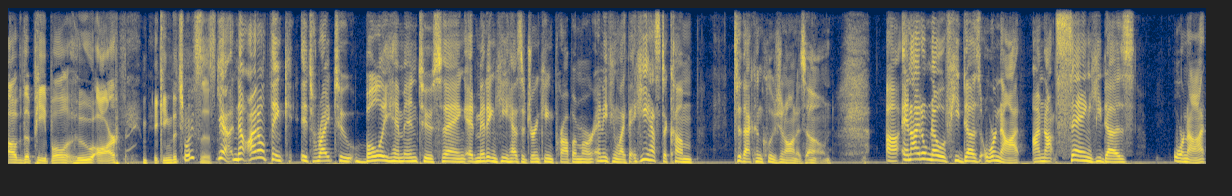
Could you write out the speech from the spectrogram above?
of the people who are making the choices. Yeah, no, I don't think it's right to bully him into saying, admitting he has a drinking problem or anything like that. He has to come to that conclusion on his own. Uh, and I don't know if he does or not. I'm not saying he does or not.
